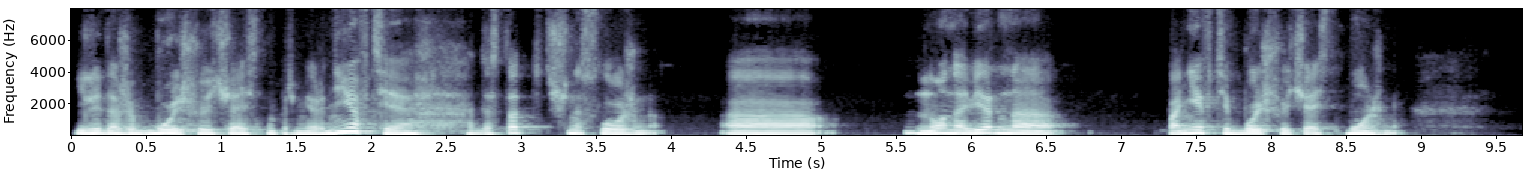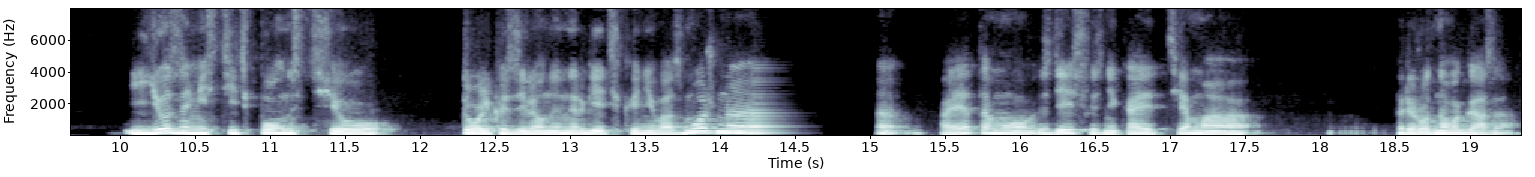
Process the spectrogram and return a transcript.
или даже большую часть, например, нефти достаточно сложно. А, но, наверное, по нефти большую часть можно. Ее заместить полностью только зеленой энергетикой невозможно, поэтому здесь возникает тема природного газа.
